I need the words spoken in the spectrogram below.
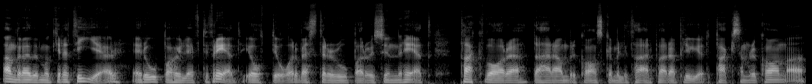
andra demokratier. Europa har ju levt i fred i 80 år, västra Europa och i synnerhet, tack vare det här amerikanska militärparaplyet Pax Americana.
